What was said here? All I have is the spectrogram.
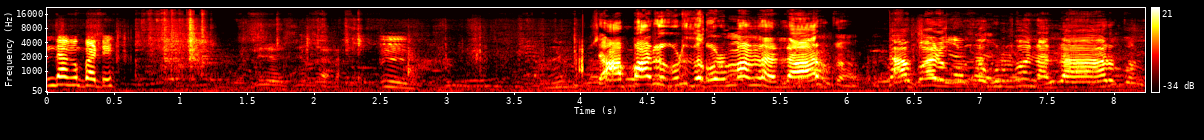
இந்தாங்க பாட்டி. ம். சாப்பாடு கொடுத்த குடும்பம் நல்லா இருக்கும். சாப்பாடு கொடுத்த குடும்பம் நல்லா இருக்கும்.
